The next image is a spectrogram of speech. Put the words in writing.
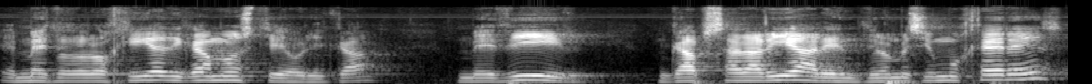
eh, metodología, digamos, teórica. Medir gap salarial entre hombres y mujeres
